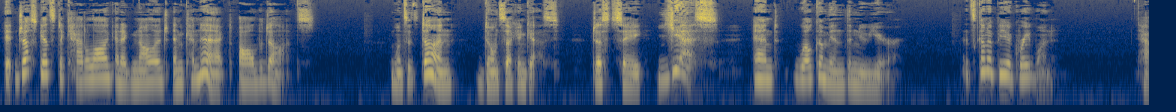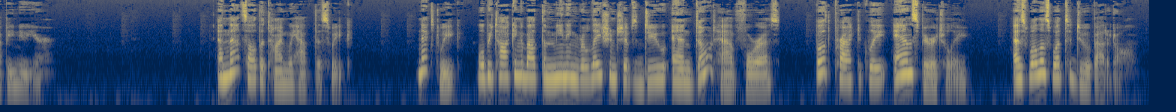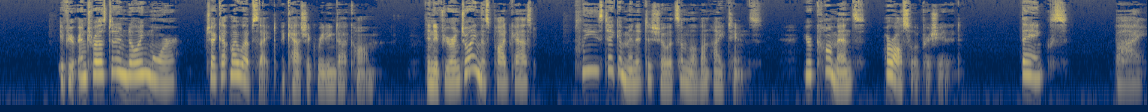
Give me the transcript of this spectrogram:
It just gets to catalog and acknowledge and connect all the dots. Once it's done, don't second guess. Just say, yes, and welcome in the new year. It's going to be a great one. Happy New Year. And that's all the time we have this week. Next week, we'll be talking about the meaning relationships do and don't have for us, both practically and spiritually, as well as what to do about it all. If you're interested in knowing more, check out my website, akashicreading.com. And if you're enjoying this podcast, please take a minute to show it some love on iTunes. Your comments are also appreciated. Thanks. Bye.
